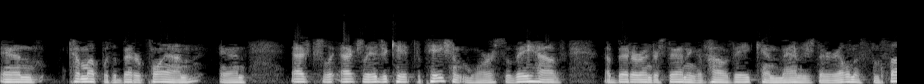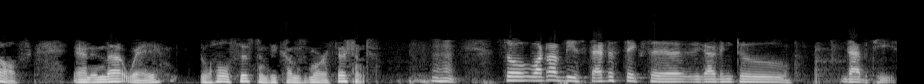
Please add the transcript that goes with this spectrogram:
and come up with a better plan and actually actually educate the patient more so they have a better understanding of how they can manage their illness themselves. And in that way, the whole system becomes more efficient. Mhm. So what are the statistics uh, regarding to diabetes?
